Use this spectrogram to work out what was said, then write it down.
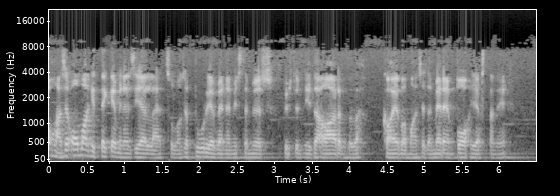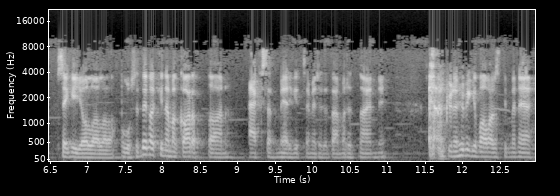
onhan se omakin tekeminen siellä, että sulla on se purjevene, mistä myös pystyt niitä aarteita kaivamaan sieltä meren pohjasta, niin sekin jollain lailla. Plus sitten kaikki nämä karttaan, X-merkitsemiset ja tämmöiset näin, niin kyllä ne hyvinkin vahvasti menee,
